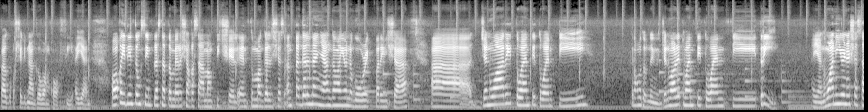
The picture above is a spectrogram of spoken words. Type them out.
bago ko siya ginagawang coffee. Ayan. Okay din tong Simplas na to. Meron siyang kasamang peach shell and tumagal siya. Ang tagal na niya. Hanggang ngayon nag-work pa rin siya. Ah, January 2020 kailan ko ito January 2023 Ayan, one year na siya sa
